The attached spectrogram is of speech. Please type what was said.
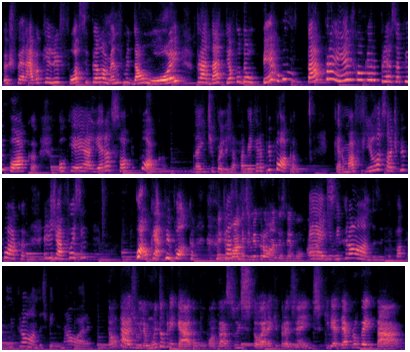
Eu esperava que ele fosse pelo menos me dar um oi pra dar tempo de eu perguntar pra ele qual era o preço da pipoca. Porque ali era só pipoca. Daí, tipo, ele já sabia que era pipoca. Que era uma fila só de pipoca. Ele já foi assim, qual que é a pipoca? É pipoca de micro-ondas, né? Bom falar É, de micro-ondas. Pipoca de micro-ondas, feita na hora. Então tá, Júlia, muito obrigada por contar a sua história aqui pra gente. Queria até aproveitar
